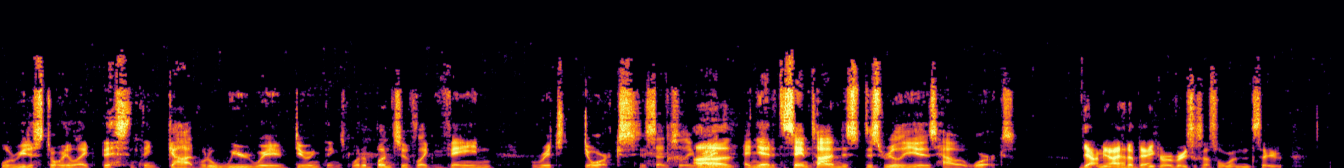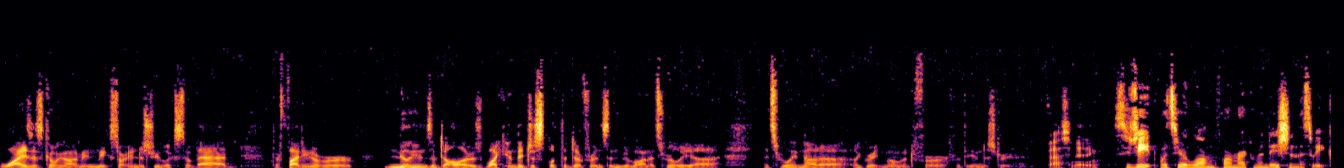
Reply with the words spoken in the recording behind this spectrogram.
will read a story like this and think, God, what a weird way of doing things. What a bunch of like vain, rich dorks, essentially, right? Uh, and yet at the same time, this this really is how it works. Yeah, I mean, I had a banker, a very successful one, say why is this going on? I mean, it makes our industry look so bad. They're fighting over millions of dollars. Why can't they just split the difference and move on? It's really, uh, it's really not a, a great moment for for the industry. Fascinating. Sujeet, what's your long form recommendation this week?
